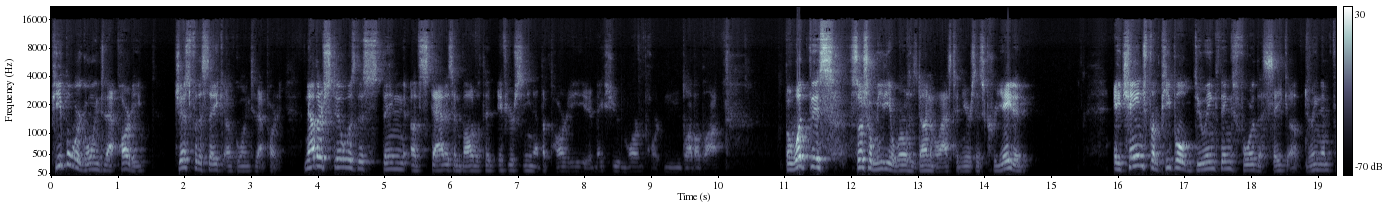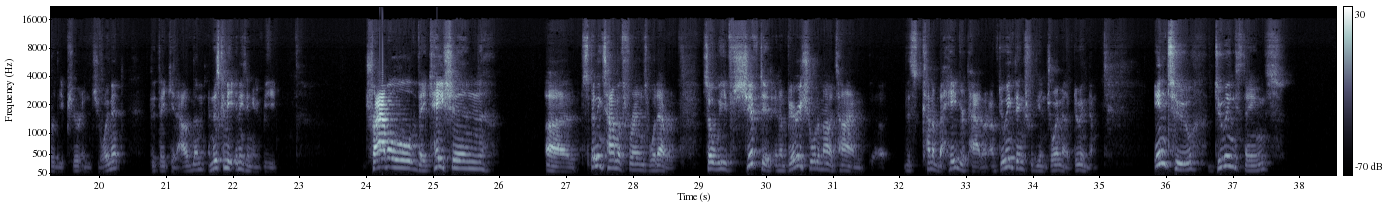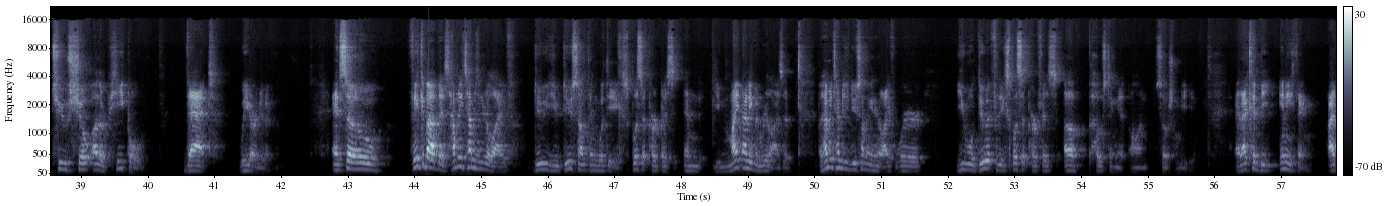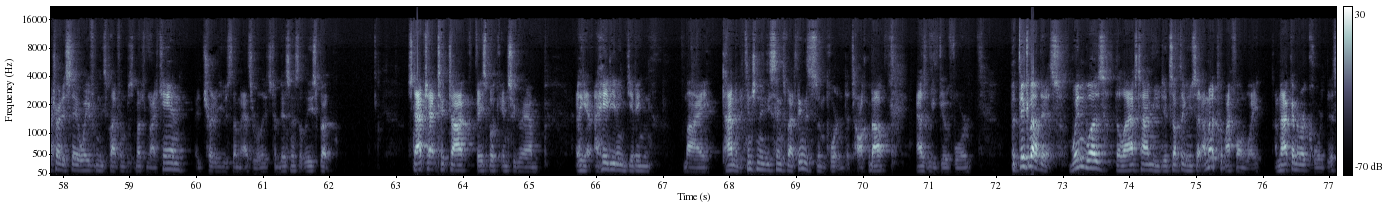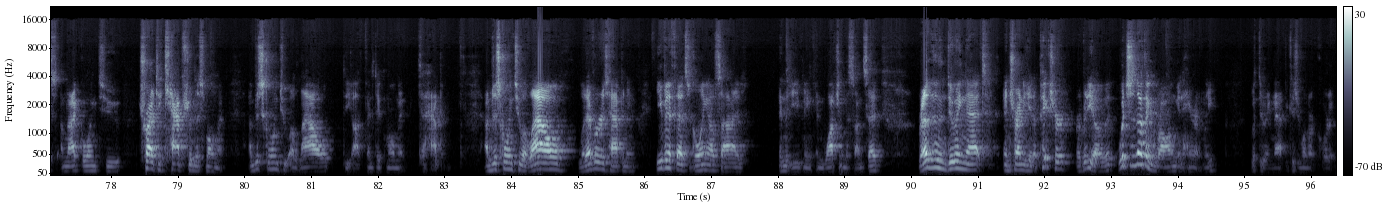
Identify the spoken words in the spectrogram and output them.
People were going to that party just for the sake of going to that party. Now, there still was this thing of status involved with it. If you're seen at the party, it makes you more important, blah, blah, blah. But what this social media world has done in the last 10 years has created a change from people doing things for the sake of doing them for the pure enjoyment that they get out of them. And this can be anything. It can be travel, vacation, uh, spending time with friends, whatever. So we've shifted in a very short amount of time uh, this kind of behavior pattern of doing things for the enjoyment of doing them into doing things to show other people that we are doing. And so think about this. How many times in your life do you do something with the explicit purpose and you might not even realize it? But how many times do you do something in your life where you will do it for the explicit purpose of posting it on social media? And that could be anything. I try to stay away from these platforms as much as I can. I try to use them as it relates to business at least, but Snapchat, TikTok, Facebook, Instagram. And again, I hate even giving my time and attention to these things, but I think this is important to talk about as we go forward. But think about this. When was the last time you did something you said, I'm going to put my phone away. I'm not going to record this. I'm not going to try to capture this moment. I'm just going to allow the authentic moment to happen. I'm just going to allow whatever is happening, even if that's going outside in the evening and watching the sunset, rather than doing that and trying to get a picture or video of it, which is nothing wrong inherently with doing that because you want to record it.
